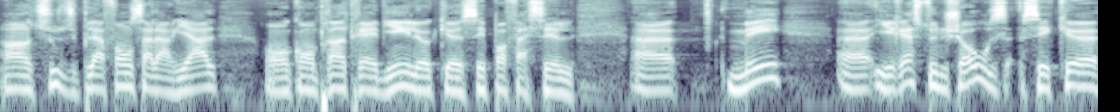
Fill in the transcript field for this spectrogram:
en dessous du plafond salarial, on comprend très bien là, que c'est pas facile. Euh, mais euh, il reste une chose, c'est que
